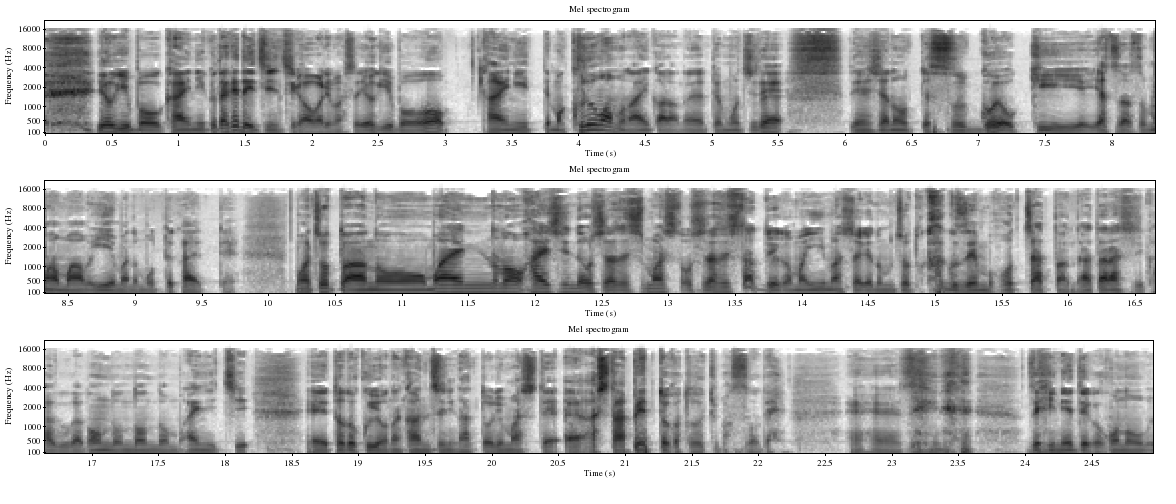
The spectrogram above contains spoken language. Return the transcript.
ヨギ棒を買いに行くだけで一日が終わりました。ヨギ棒を買いに行って、まあ車もないからね、手持ちで電車乗ってすっごい大きいやつだと、まあまあ家まで持って帰って、まあちょっとあの前の配信でお知らせしました、お知らせしたっていうかまあ言いましたけども、ちょっと家具全部掘っちゃったんで、新しい家具がどんどんどんどん毎日、えー、届くような感じになっておりまして、えー、明日ベッドが届きますので、えー、ぜひね、ぜひね、ていうかこの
